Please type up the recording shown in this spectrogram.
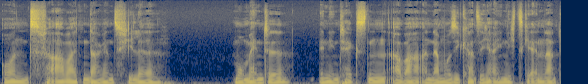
und verarbeiten da ganz viele Momente in den Texten, aber an der Musik hat sich eigentlich nichts geändert.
